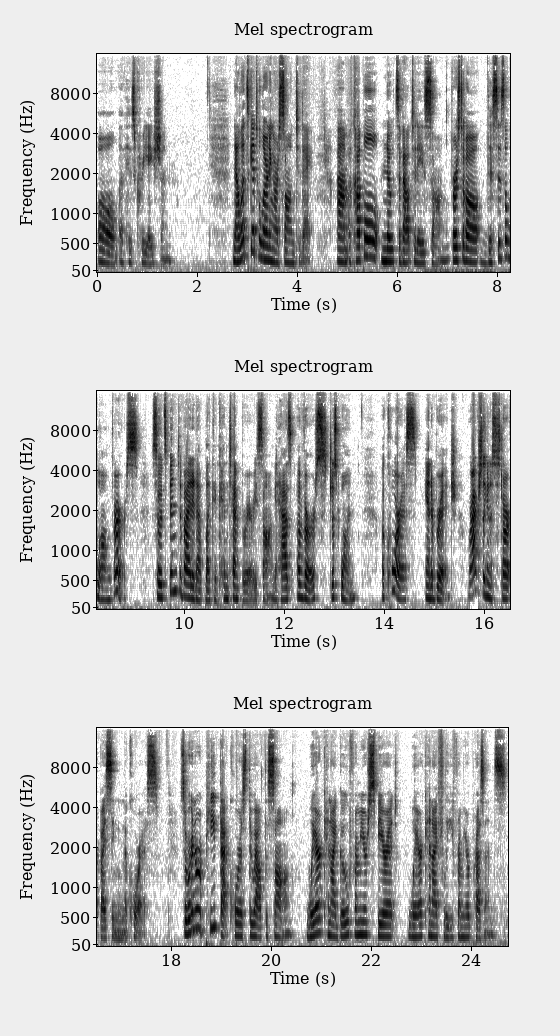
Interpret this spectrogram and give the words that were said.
all of his creation. Now let's get to learning our song today. Um, a couple notes about today's song. First of all, this is a long verse. So it's been divided up like a contemporary song. It has a verse, just one, a chorus, and a bridge. We're actually going to start by singing the chorus. So we're going to repeat that chorus throughout the song. Where can I go from your spirit? Where can I flee from your presence?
